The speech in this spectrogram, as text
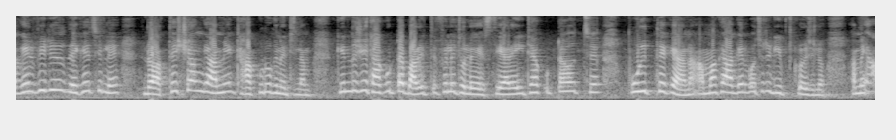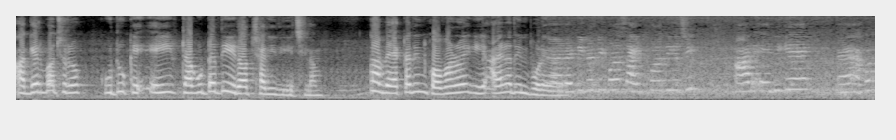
আগের ভিডিও দেখেছিলে, রথের সঙ্গে আমি ঠাকুরও কিনেছিলাম। কিন্তু সেই ঠাকুরটা বাড়িতে ফেলে চলে এসেছি। আর এই ঠাকুরটা হচ্ছে পুরীর থেকে আনা। আমাকে আগের বছরে গিফট করেছিল। আমি আগের বছরও কুটুকে এই ঠাকুরটা দিয়ে রথ সাজিয়ে দিয়েছিলাম। তবে একটা দিন কভার হয়ে গিয়ে আরেকটা দিন পড়ে গেল। করে সাইড করে দিয়েছি। আর এদিকে এখন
